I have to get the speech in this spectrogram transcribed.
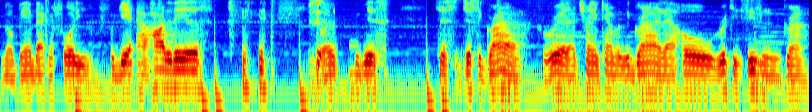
You know, being back in Florida, you forget how hard it is. so just, just, just a grind for real. That training camp was a grind. That whole rookie season was a grind.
